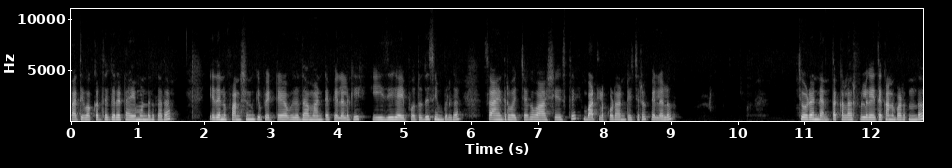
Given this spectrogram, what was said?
ప్రతి ఒక్కరి దగ్గర టైం ఉండదు కదా. ఏదైనా ఫంక్షన్కి పెట్టేద్దామంటే పిల్లలకి ఈజీగా అయిపోతుంది సింపుల్గా. సాయంత్రం వచ్చాక వాష్ చేస్తే బట్టలకు కూడా అంటించరు పిల్లలు. చూడండి ఎంత కలర్ఫుల్గా అయితే కనబడుతుందో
